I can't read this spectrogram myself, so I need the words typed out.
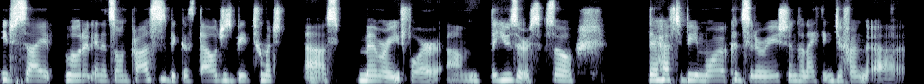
each site loaded in its own process because that would just be too much uh, memory for um, the users. So there have to be more considerations and I think different uh,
